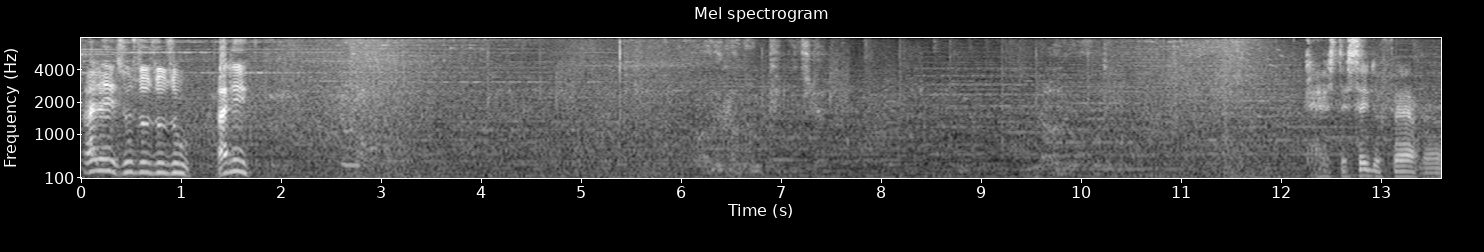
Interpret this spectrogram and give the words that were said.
Allez, zouzou, zouzou, allez. Qu'est-ce que t'essayes de faire, euh là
